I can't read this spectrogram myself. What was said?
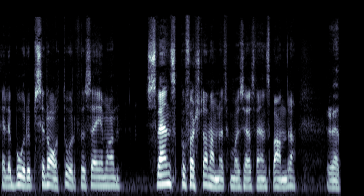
Eller Borup Senator. För säger man svensk på första namnet kan man säga svensk på andra. Rätt,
